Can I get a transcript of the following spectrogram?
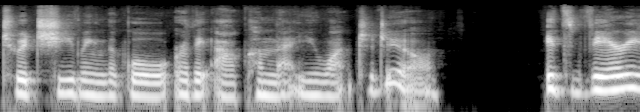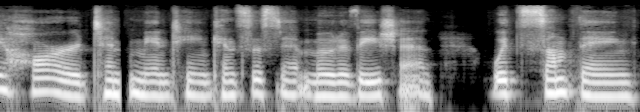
to achieving the goal or the outcome that you want to do. It's very hard to maintain consistent motivation with something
